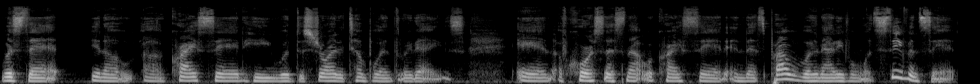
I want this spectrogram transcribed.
was that you know uh, Christ said he would destroy the temple in three days, and of course that's not what Christ said, and that's probably not even what Stephen said.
